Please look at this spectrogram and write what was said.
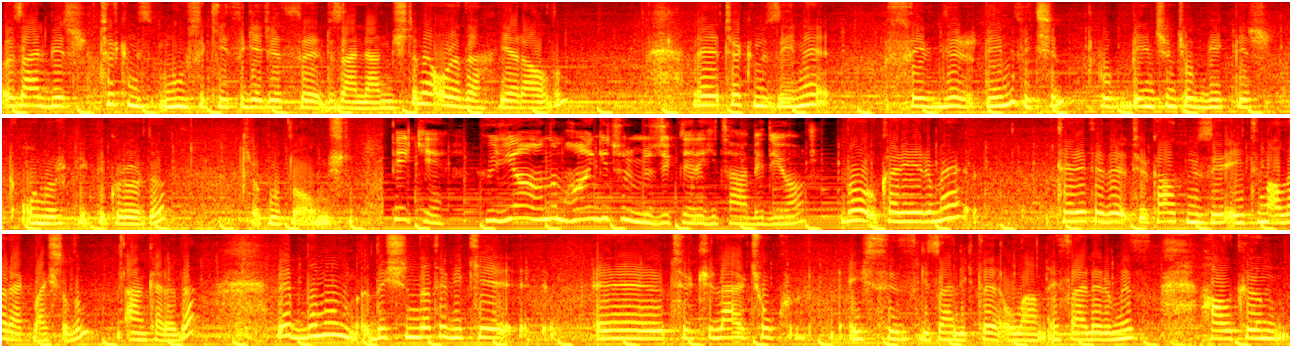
özel bir Türk musikisi gecesi düzenlenmişti ve orada yer aldım. Ve Türk müziğini sevdirdiğimiz için bu benim için çok büyük bir onur, büyük bir gururdu. Çok mutlu olmuştum. Peki Hülya Hanım hangi tür müziklere hitap ediyor? Bu kariyerime TRT'de Türk Halk Müziği eğitimi alarak başladım Ankara'da. Ve bunun dışında tabii ki e, türküler çok eşsiz güzellikte olan eserlerimiz. Halkın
